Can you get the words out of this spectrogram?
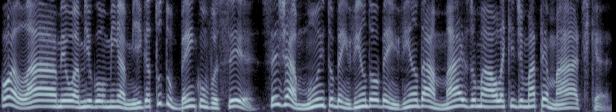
Olá, meu amigo ou minha amiga, tudo bem com você? Seja muito bem-vindo ou bem-vinda a mais uma aula aqui de matemática.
